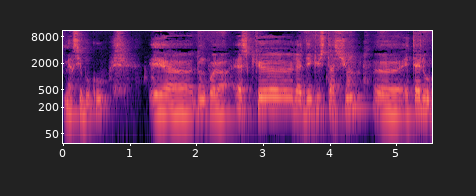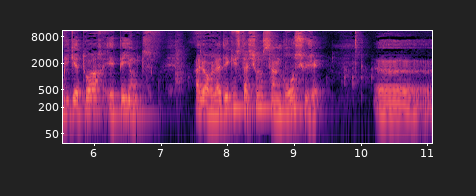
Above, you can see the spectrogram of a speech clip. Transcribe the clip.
Merci beaucoup. Et euh, donc voilà, est-ce que la dégustation euh, est-elle obligatoire et payante? Alors la dégustation, c'est un gros sujet euh,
